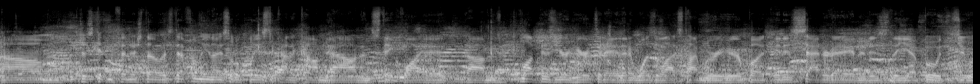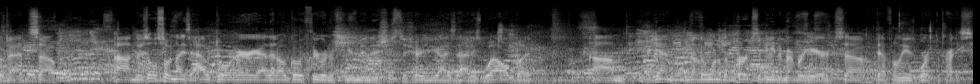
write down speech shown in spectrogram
um, just getting finished though. It's definitely a nice little place to kind of calm down and stay quiet. Um, a lot busier here today than it was the last time we were here, but it is Saturday and it is the uh, Boo at the Zoo event. So, um, there's also a nice outdoor area that I'll go through in a few minutes just to show you guys that as well. But um, again, another one of the perks of being a member here. So, definitely is worth the price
